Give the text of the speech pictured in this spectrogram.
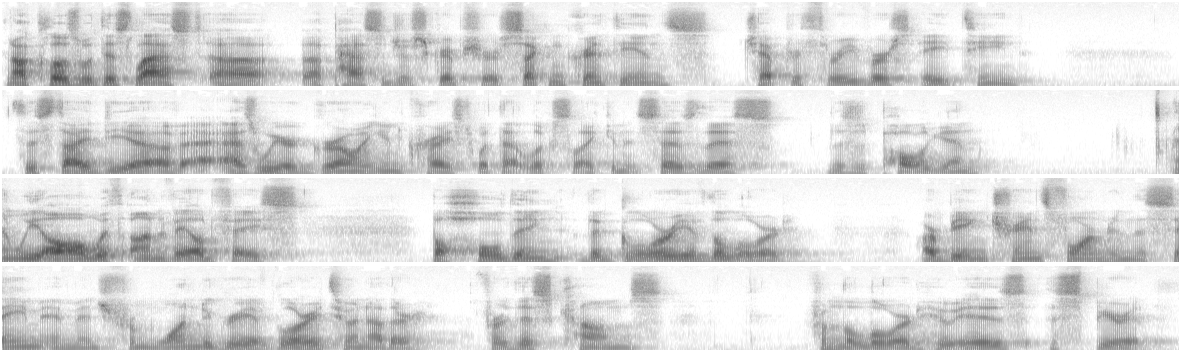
And I'll close with this last uh, passage of Scripture 2 Corinthians chapter 3, verse 18. It's this idea of as we are growing in Christ, what that looks like. And it says this this is Paul again. And we all, with unveiled face, beholding the glory of the Lord, are being transformed in the same image from one degree of glory to another, for this comes from the Lord who is the Spirit.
